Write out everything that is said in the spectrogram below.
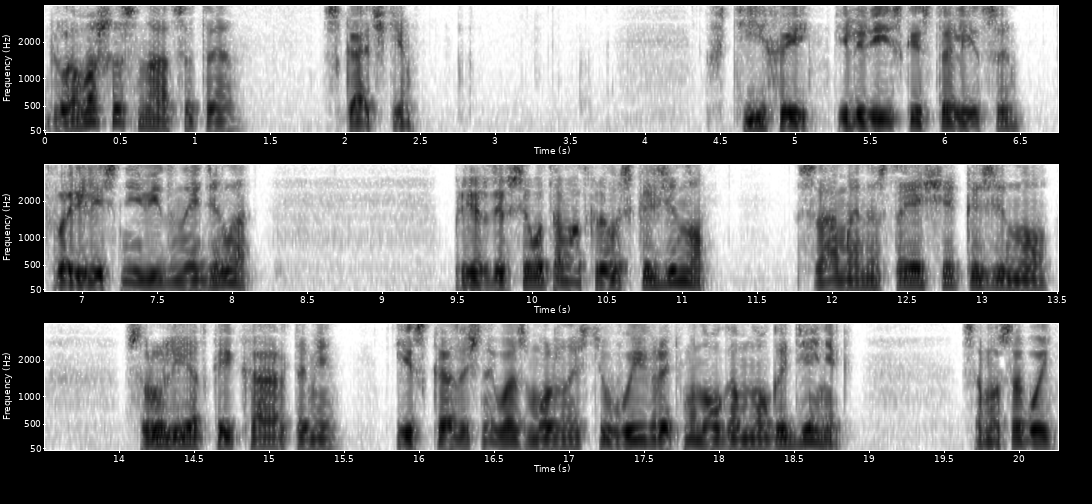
Глава 16. Скачки. В тихой иллирийской столице творились невиданные дела. Прежде всего там открылось казино. Самое настоящее казино с рулеткой, картами и сказочной возможностью выиграть много-много денег. Само собой,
